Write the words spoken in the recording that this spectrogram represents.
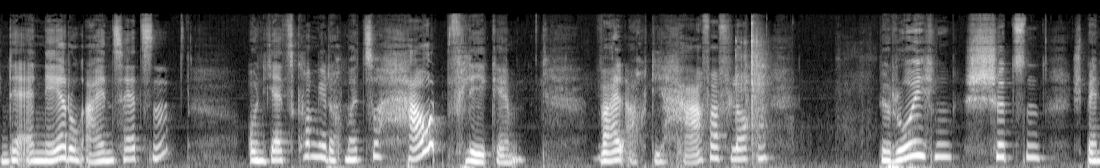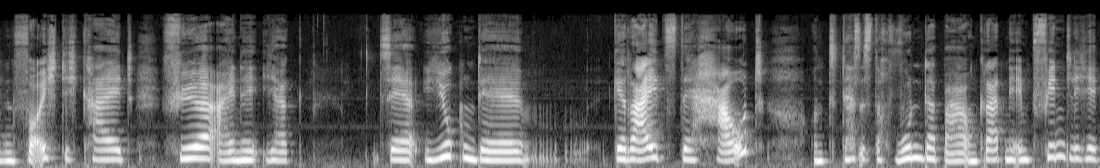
in der Ernährung einsetzen. Und jetzt kommen wir doch mal zur Hautpflege, weil auch die Haferflocken beruhigen, schützen, spenden Feuchtigkeit für eine ja sehr juckende, gereizte Haut. Und das ist doch wunderbar. Und gerade eine empfindliche,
